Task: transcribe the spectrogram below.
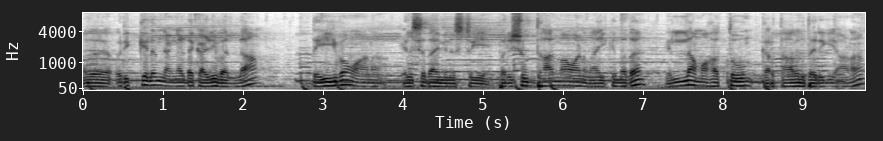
അത് ഒരിക്കലും ഞങ്ങളുടെ കഴിവല്ല. ദൈവമാണ് എൽഷദായ് മിനിസ്ട്രിയെ പരിശുദ്ധാത്മാവാണ് നയിക്കുന്നത്. എല്ലാ മഹത്വവും കർത്താവിന് തരികയാണ്.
